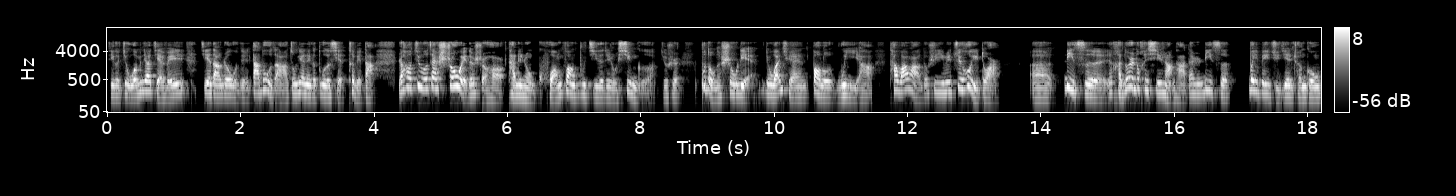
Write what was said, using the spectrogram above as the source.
这个就我们叫减肥界当中的大肚子啊，中间那个肚子写特别大，然后最后在收尾的时候，他那种狂放不羁的这种性格，就是不懂得收敛，就完全暴露无遗啊，他往往都是因为最后一段儿。呃，历次很多人都很欣赏他，但是历次未被举荐成功，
